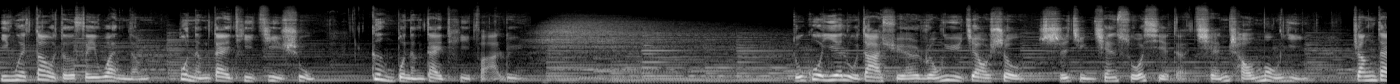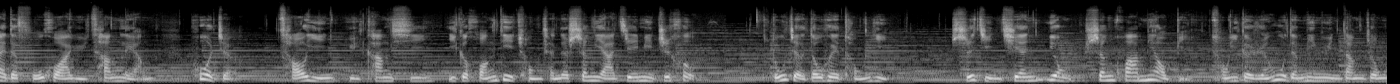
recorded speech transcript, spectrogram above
因为道德非万能，不能代替技术，更不能代替法律。读过耶鲁大学荣誉教授石景谦所写的《前朝梦忆》，张岱的浮华与苍凉，或者曹寅与康熙一个皇帝宠臣的生涯揭秘之后，读者都会同意，石景谦用生花妙笔，从一个人物的命运当中，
